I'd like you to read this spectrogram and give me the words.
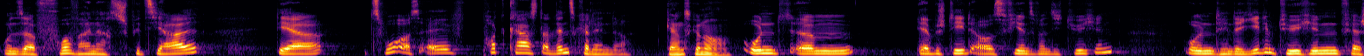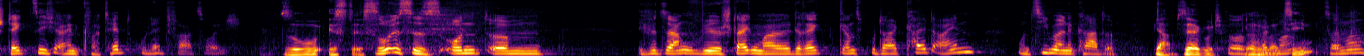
Unser Vorweihnachtsspezial, der 2 aus 11 Podcast Adventskalender. Ganz genau. Und ähm, er besteht aus 24 Türchen und hinter jedem Türchen versteckt sich ein Quartett-Roulette-Fahrzeug. So ist es. So ist es. Und ähm, ich würde sagen, wir steigen mal direkt ganz brutal kalt ein und ziehen mal eine Karte. Ja, sehr gut. So, wir halt mal ziehen. Zeig mal.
